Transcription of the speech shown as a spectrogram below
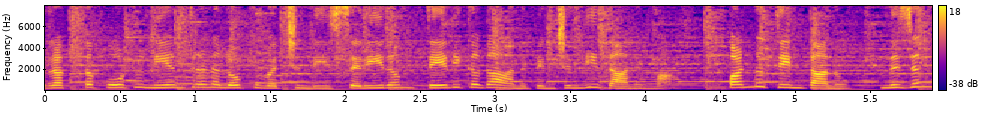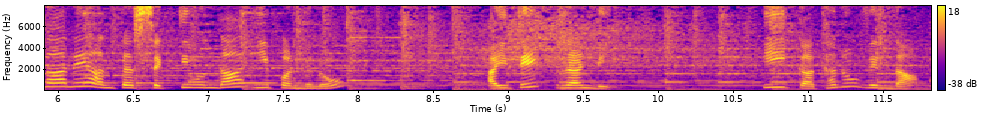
రక్తపోటు నియంత్రణలోకి వచ్చింది శరీరం తేలికగా అనిపించింది దానిమ్మ. పండు తింటాను. నిజంగానే అంత శక్తి ఉందా ఈ పండులో? అయితే రండి. ఈ కథను విందాం.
